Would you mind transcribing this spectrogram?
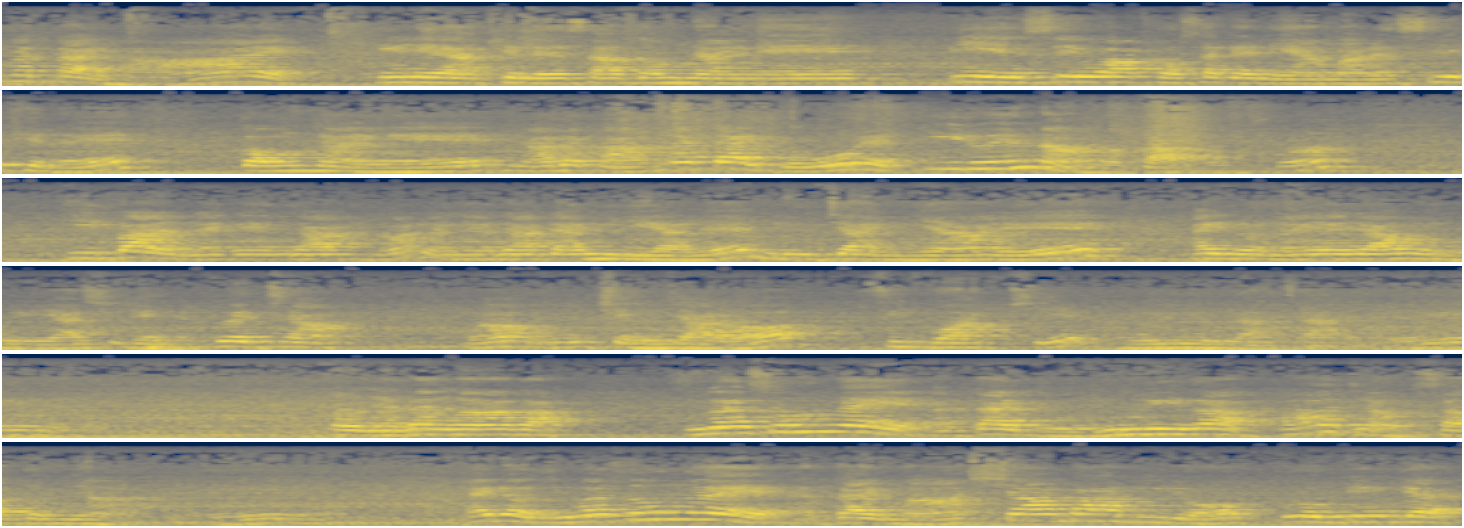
ငှက်တိုက်ဟာတဲ့အင်းလျာဖြစ်လဲစားသုံးနိုင်တယ်။ပြီးရင်ဆေးဝါးပေါ်ဆက်တဲ့နေရာမှာလည်းဆေးဖြစ်လဲသုံးနိုင်တယ်။နောက်တစ်ခါငှက်တိုက်ကိုတဲ့ပြည်တွင်းနာမကဘူးနော်။ဒီပနိုင်ငံသားเนาะနိုင်ငံသားတိုင်းပြည်တွေကလည်းလူကြိုက်များတယ်အဲ့တော့နိုင်ငံသားဝင်ငွေရရှိတဲ့အတွက်ကြောင့်เนาะအခုချိန်ကြတော့စီးပွားဖြစ်မွေးမြူလာကြတယ်အဲ့နံပါတ်5က ဇီဝဆုံးရဲ့အတိုက်ကိုလူတွေကဘာကြောင့်စားသုံးရလဲအဲ့တော့ဇီဝဆုံးရဲ့အတိုက်မှာရှားပါပြီးတော့ပရိုတင်းဓာတ်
